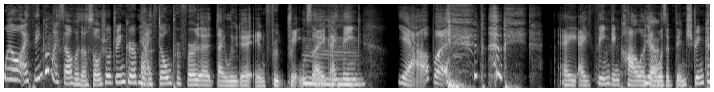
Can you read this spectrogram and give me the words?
well, I think of myself as a social drinker, but I don't prefer to dilute it in fruit drinks. Like, I think, Mm, yeah, but I, I think in college Yeah. I was a binge drinker,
